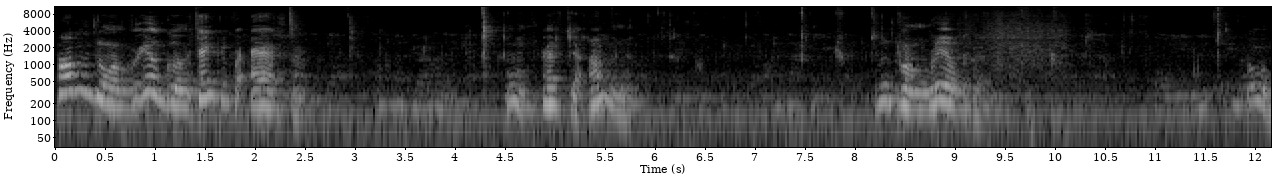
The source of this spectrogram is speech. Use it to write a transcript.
Papa's doing real good. Thank you for asking. Mm, that's the onion. He's doing real good. Ooh.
